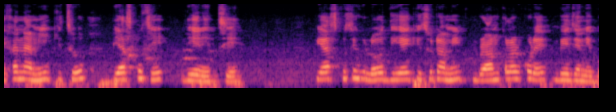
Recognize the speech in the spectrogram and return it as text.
এখানে আমি কিছু পেঁয়াজ কুচি দিয়ে নিচ্ছি। পেঁয়াজ কুচিগুলো দিয়ে কিছুটা আমি ব্রাউন কালার করে ভেজে নিব।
